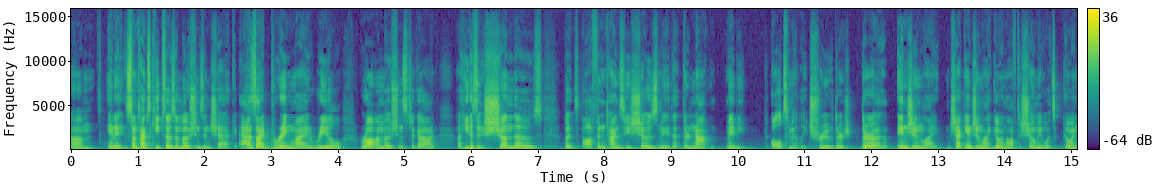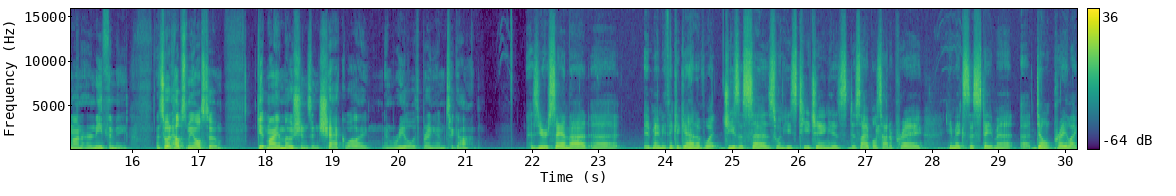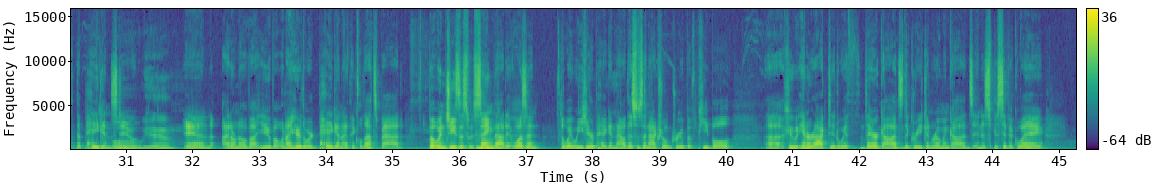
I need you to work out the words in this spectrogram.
Um, and it sometimes keeps those emotions in check. As I bring my real, raw emotions to God, uh, He doesn't shun those, but oftentimes He shows me that they're not maybe ultimately true. They're, they're a engine light, check engine light going off to show me what's going on underneath of me. And so it helps me also get my emotions in check while I am real with bringing them to God as you were saying that, uh, it made me think again of what Jesus says when he's teaching his disciples how to pray. He makes this statement, uh, "Don't pray like the pagans do." Yeah. And I don't know about you, but when I hear the word pagan, I think, well, that's bad. But when Jesus was saying that, it wasn't the way we hear pagan now. This was an actual group of people uh, who interacted with their gods, the Greek and Roman gods, in a specific way.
